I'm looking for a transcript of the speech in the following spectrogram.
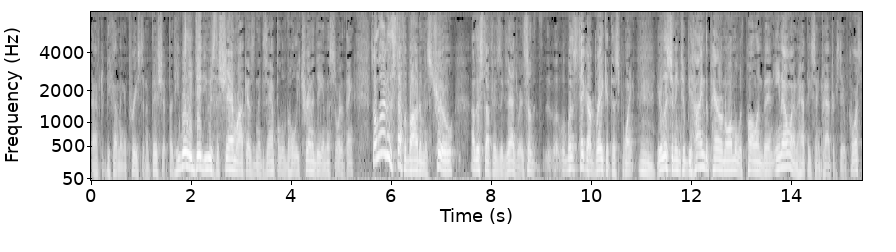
after becoming a priest and a bishop. But he really did use the shamrock as an example of the Holy Trinity and this sort of thing. So a lot of the stuff about him is true. Other stuff is exaggerated. So let's take our break at this point. You're listening to Behind the Paranormal with Paul and Ben Eno, and happy St. Patrick's Day, of course.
